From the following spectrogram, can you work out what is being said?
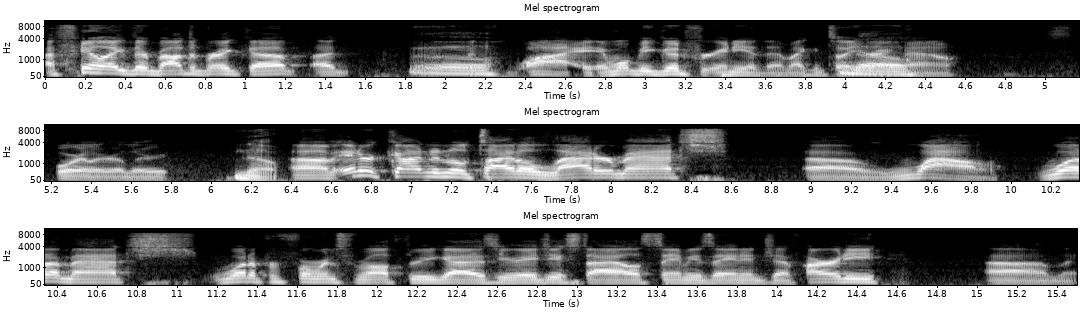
I feel like they're about to break up. I, Oh. why? It won't be good for any of them. I can tell you No. right now. Spoiler alert. No. Um, Intercontinental title ladder match. Uh, wow, what a match! What a performance from all three guys here: AJ Styles, Sami Zayn, and Jeff Hardy. Um,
